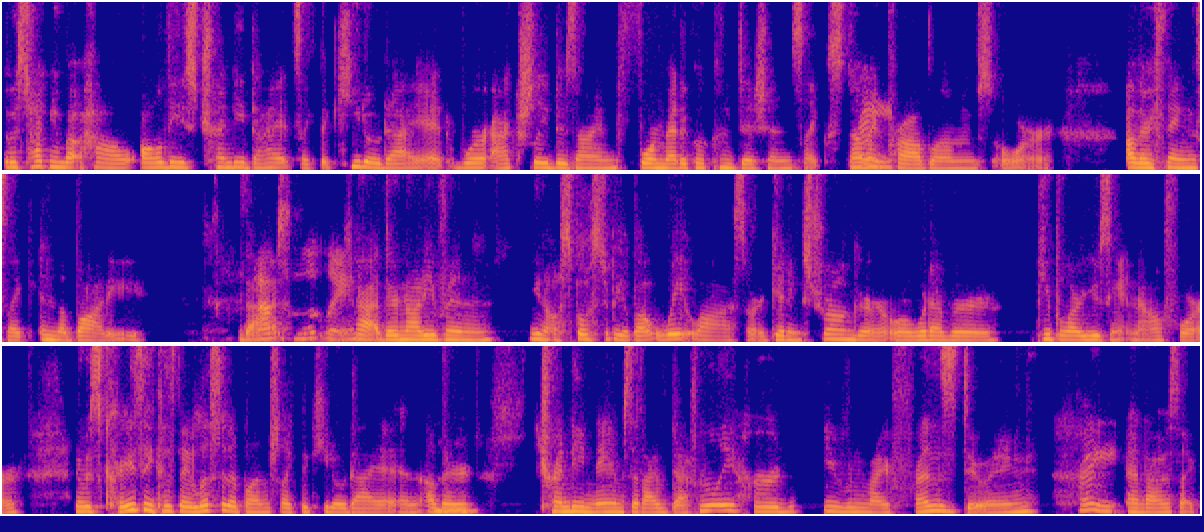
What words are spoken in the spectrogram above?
it was talking about how all these trendy diets, like the keto diet, were actually designed for medical conditions like stomach right. problems or other things like in the body. That, Absolutely. Yeah, they're not even, you know, supposed to be about weight loss or getting stronger or whatever people are using it now for. And it was crazy because they listed a bunch like the keto diet and other. Mm-hmm trendy names that I've definitely heard even my friends doing. Right. And I was like,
